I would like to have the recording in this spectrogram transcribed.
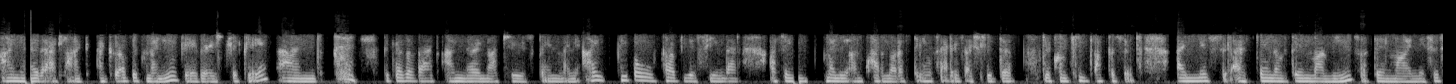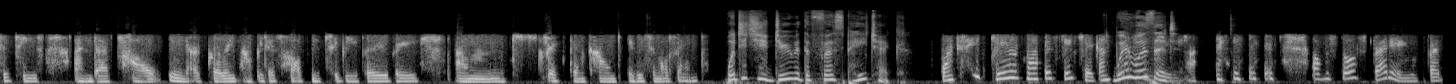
I know that, like, I grew up with money very, very strictly. And because of that, I know not to spend money. I People probably assume that I spend money on quite a lot of things. That is actually the, the complete opposite. I miss it. I spend within my means, within my necessities. And that's how, you know, growing up, it has helped me to be very, very um, strict and count every single cent. What did you do with the first paycheck? What did I do with my first paycheck? When was it? I was still studying, but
